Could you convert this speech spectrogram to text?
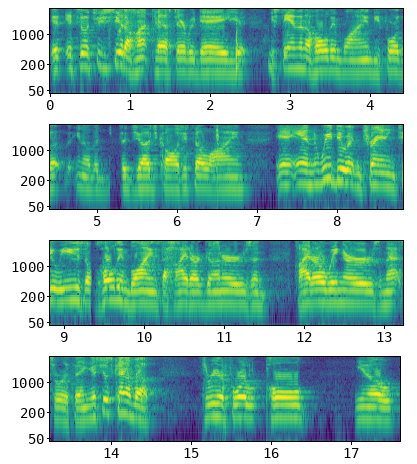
It, it's what you see at a hunt test every day. You, you stand in the holding blind before the you know the the judge calls you to the line, and, and we do it in training too. We use those holding blinds to hide our gunners and hide our wingers and that sort of thing. It's just kind of a three or four pole, you know,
